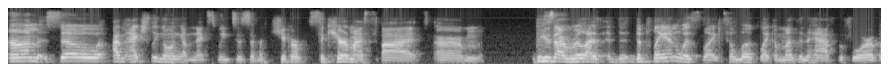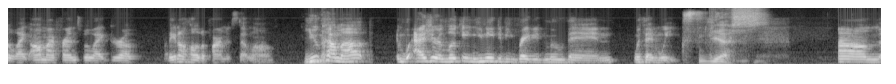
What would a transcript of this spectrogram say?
Um. So I'm actually going up next week to secure secure my spot. Um. Because I realized the, the plan was like to look like a month and a half before, but like all my friends were like, girl, they don't hold apartments that long. You No. come up as you're looking, you need to be ready to move in within weeks. Yes. Um,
